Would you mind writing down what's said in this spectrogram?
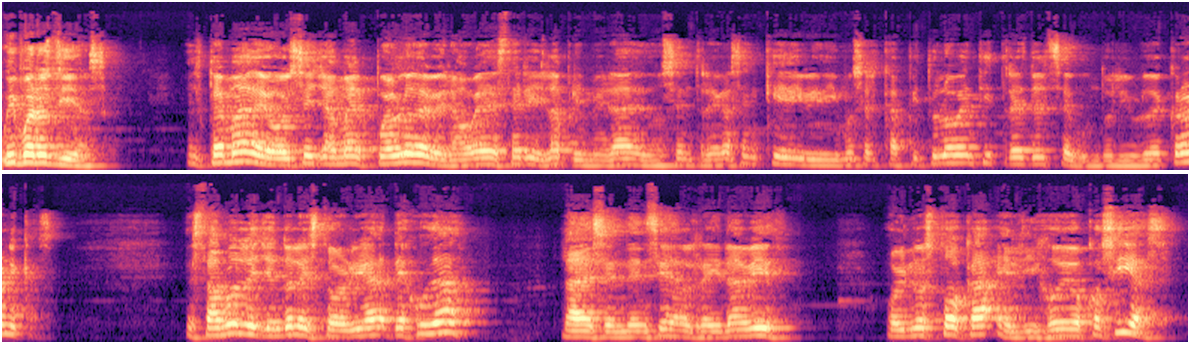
Muy buenos días. El tema de hoy se llama El pueblo deberá obedecer y es la primera de dos entregas en que dividimos el capítulo 23 del segundo libro de Crónicas. Estamos leyendo la historia de Judá, la descendencia del rey David. Hoy nos toca el hijo de Ocosías.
